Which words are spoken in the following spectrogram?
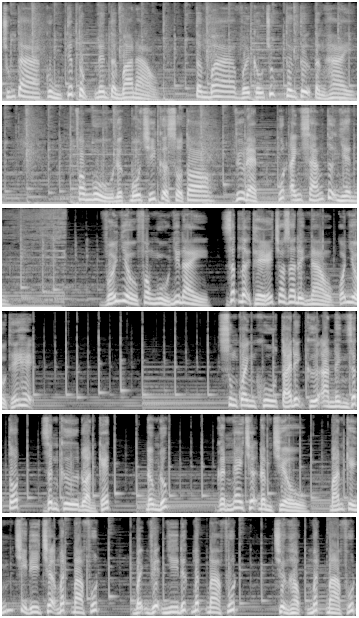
Chúng ta cùng tiếp tục lên tầng 3 nào. Tầng 3 với cấu trúc tương tự tầng 2. Phòng ngủ được bố trí cửa sổ to, view đẹp, hút ánh sáng tự nhiên. Với nhiều phòng ngủ như này, rất lợi thế cho gia đình nào có nhiều thế hệ. Xung quanh khu tái định cư an ninh rất tốt, dân cư đoàn kết, đông đúc. Gần ngay chợ Đầm Triều, bán kính chỉ đi chợ mất 3 phút, bệnh viện Nhi Đức mất 3 phút, trường học mất 3 phút,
